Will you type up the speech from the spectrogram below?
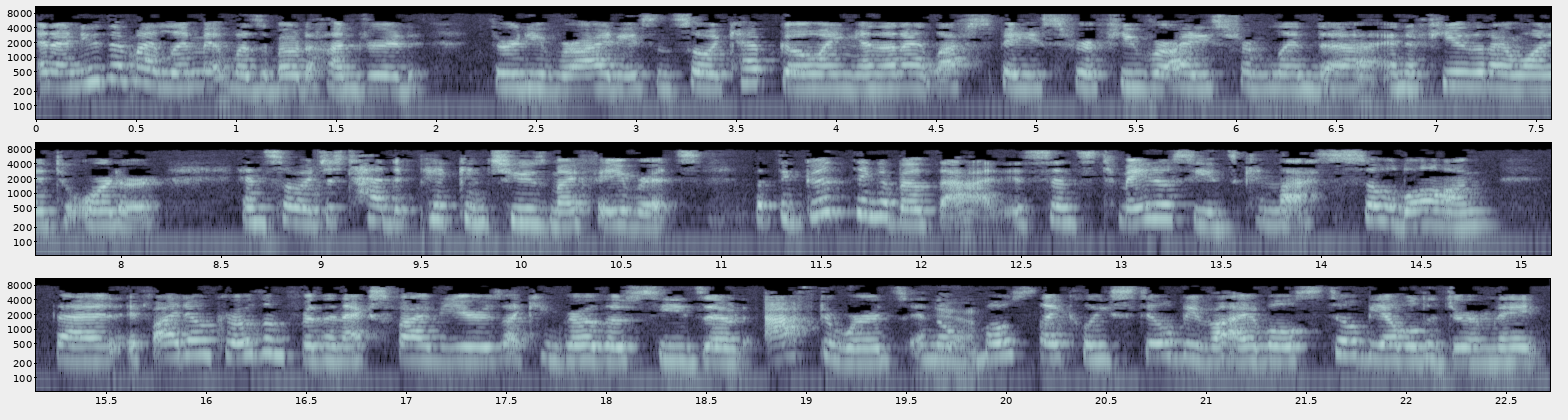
And I knew that my limit was about 130 varieties. And so I kept going and then I left space for a few varieties from Linda and a few that I wanted to order. And so I just had to pick and choose my favorites. But the good thing about that is since tomato seeds can last so long, that if I don't grow them for the next five years, I can grow those seeds out afterwards and they'll Yeah. most likely still be viable, still be able to germinate,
